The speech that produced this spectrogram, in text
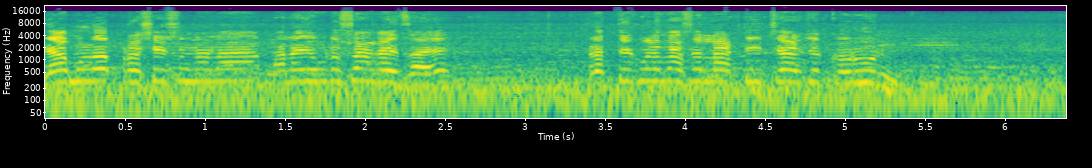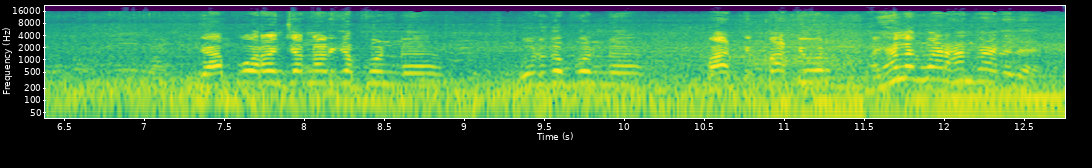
त्यामुळं प्रशासनाला मला एवढं सांगायचं आहे प्रत्येक वेळेस असं लाठीचार्ज करून त्या पोरांच्या नडक्या फोडणं गुडगं फोडणं पाठी पाठीवर भयानक मारहाण झालेली आहे.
